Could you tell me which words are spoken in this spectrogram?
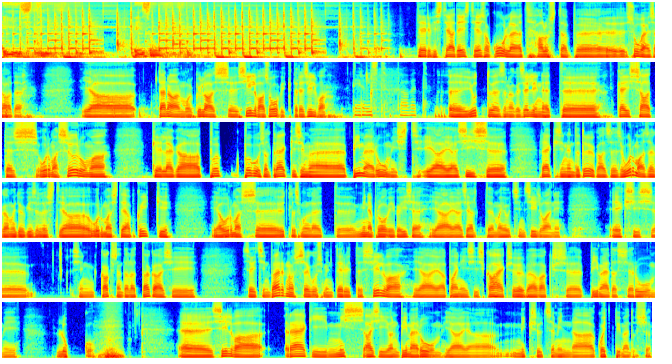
Eesti Esu. tervist, head Eesti Eso kuulajad, alustab äh, suvesaade. ja täna on mul külas Silva Soovik, tere Silva! tervist, Taavet! Äh, jutt ühesõnaga selline, et äh, käis saates Urmas Sõõrumaa, kellega põg-, põgusalt rääkisime pimeruumist ja, ja siis äh, rääkisin enda töökaaslase Urmasega muidugi sellest ja Urmas teab kõiki. ja Urmas äh, ütles mulle, et äh, mine proovi ka ise ja, ja sealt ma jõudsin Silvani. ehk siis siin kaks nädalat tagasi sõitsin Pärnusse, kus mind tervitas Silva ja, ja pani siis kaheks ööpäevaks pimedasse ruumi lukku Silva räägi, mis asi on pime ruum ja, ja miks üldse minna kottpimedusse?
